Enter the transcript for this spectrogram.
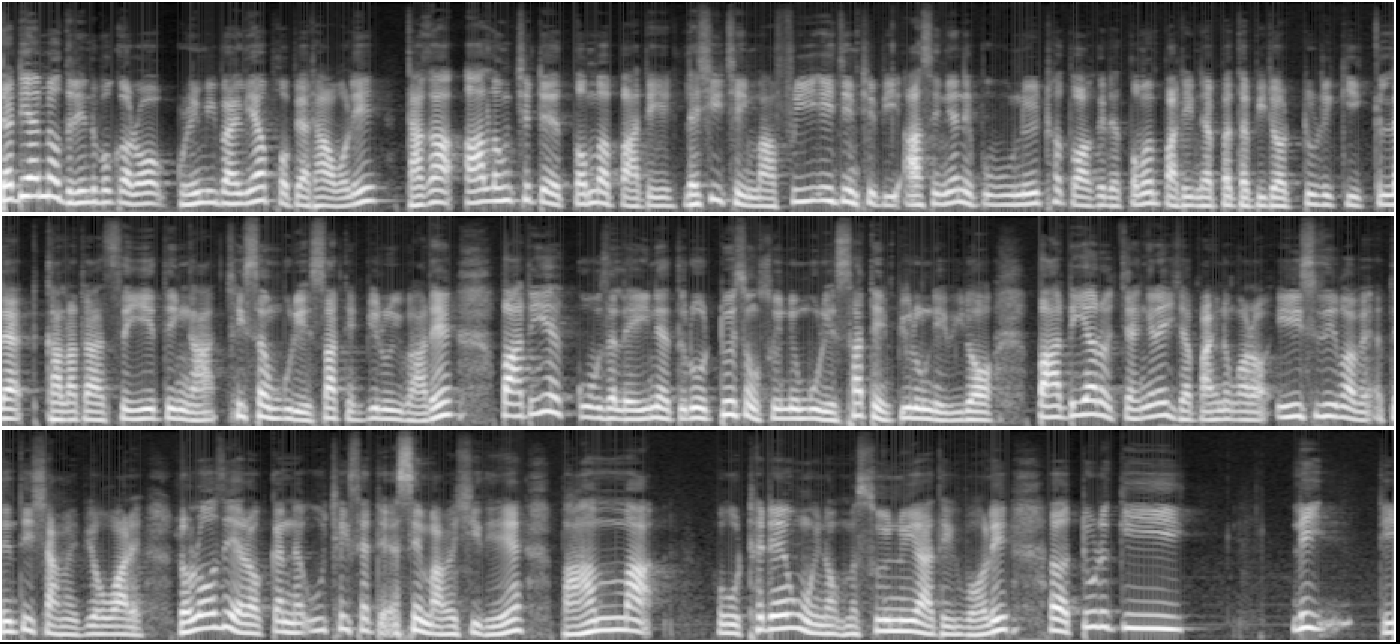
တတိယမြောက်သတင်းတစ်ပုဒ်ကတော့ Green Bay လျာဖော်ပြထားပါလေဒါကအားလုံးချစ်တဲ့ Thomas Party လက်ရှိချိန်မှာ free agent ဖြစ်ပြီးအာဆင်နယ်နဲ့ပူပူနွေးထွက်သွားခဲ့တဲ့ Thomas Party နဲ့ပတ်သက်ပြီးတော့တူရကီ Club Galata စေရေးအသင်းကချိတ်ဆက်မှုတွေစတင်ပြုလုပ်နေပါတယ်ပါတီရဲ့ကိုယ်စားလှယ်ကြီးနဲ့သူတို့တွဲဆုံဆွေးနွေးမှုတွေစတင်ပြုလုပ်နေပြီးတော့ပါတီကတော့ကြံခဲ့တဲ့ရပိုင်းတော့ကတော့ AAC မှာပဲအသင်းသိရှာမယ်ပြောသွားတယ်လောလောဆယ်ကတော့ကနဦးချိတ်ဆက်တဲ့အဆင့်မှာပဲရှိသေးတယ်ဘာမှဟိုထဲထဲဝင်တော့မဆွေးနွေးရသေးဘူးဗောလေအဲ့တော့တူရကီလိဒီ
